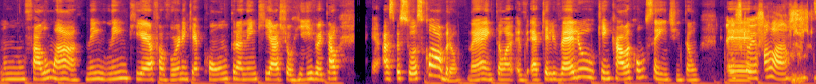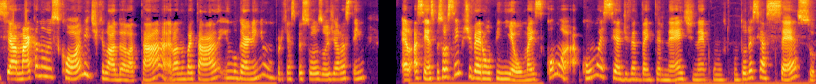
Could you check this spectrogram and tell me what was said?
não, não fala um A, nem, nem que é a favor, nem que é contra, nem que acha horrível e tal. As pessoas cobram, né? Então é, é aquele velho quem cala consente. Então, É isso que eu ia falar. se a marca não escolhe de que lado ela tá, ela não vai estar em lugar nenhum, porque as pessoas hoje elas têm ela- assim, as pessoas sempre tiveram opinião, mas como, com esse advento da internet, né, com, com todo esse acesso,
